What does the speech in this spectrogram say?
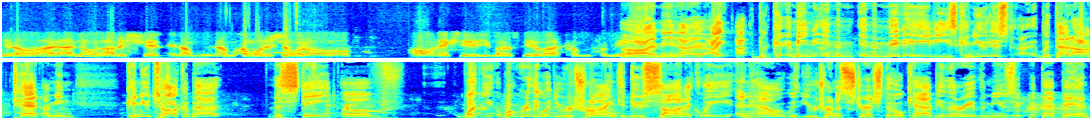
You know, I, I know a lot of shit, and I'm I'm, I'm going to show it all off. All next year, you're going to see a lot coming from me. Oh, I mean, I, I, I, I mean, in the in the mid '80s, can you just uh, with that octet? I mean, can you talk about the state of what you, what really what you were trying to do sonically and how it was you were trying to stretch the vocabulary of the music with that band?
